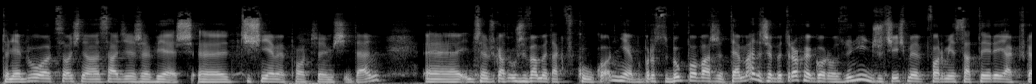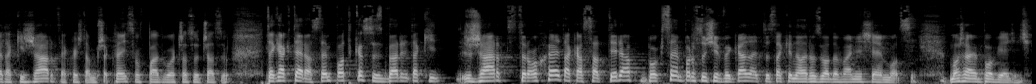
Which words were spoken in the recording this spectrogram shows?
To nie było coś na zasadzie, że wiesz, e, ciśniemy po czymś i ten, e, czy na przykład używamy tak w kółko. Nie, po prostu był poważny temat, żeby trochę go rozumieć, rzuciliśmy w formie satyry, jak na przykład taki żart, jakoś tam przekleństwo wpadło od czasu do czasu. Tak jak teraz, ten podcast to jest bardziej taki żart trochę, taka satyra, bo chcę po prostu się wygadać, to jest takie na rozładowanie się emocji, możemy powiedzieć.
